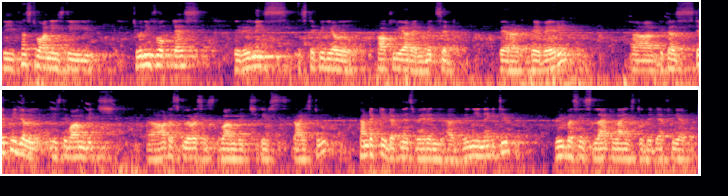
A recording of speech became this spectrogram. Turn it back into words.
the first one is the tuning fork test, the Rinne's, stapedial, cochlear, and mixed. They are they vary uh, because stapedial is the one which uh, otosclerosis is the one which gives rise to conductive deafness, wherein you have Rinne negative, rebus is lateralized to the deaf ear,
